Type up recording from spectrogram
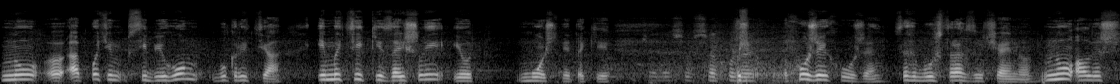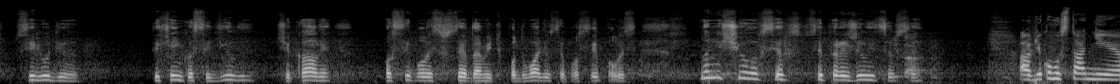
Ну, е, а потім всі бігом в укриття. І ми тільки зайшли, і от мощні такі. все Хуже і хуже. Це був страх, звичайно. Ну, але ж всі люди тихенько сиділи, чекали, посипалось все, навіть в підвалі все посипалось. Ну нічого, все, все пережили це все. А в якому стані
